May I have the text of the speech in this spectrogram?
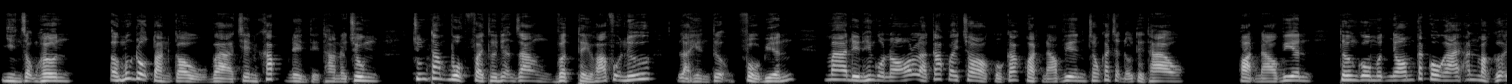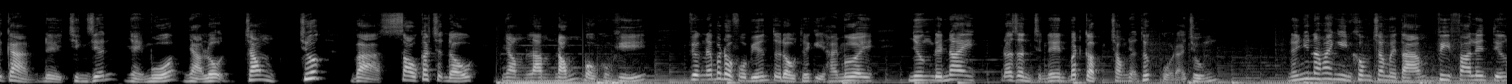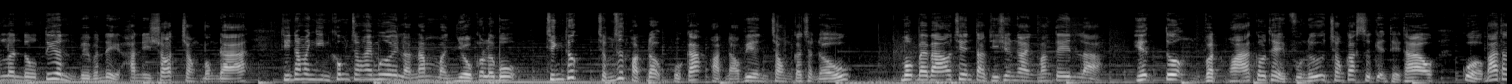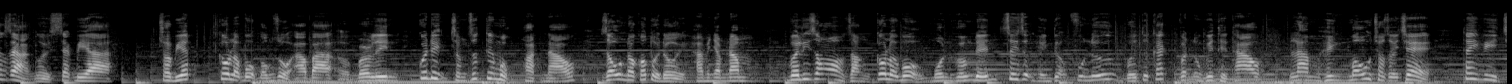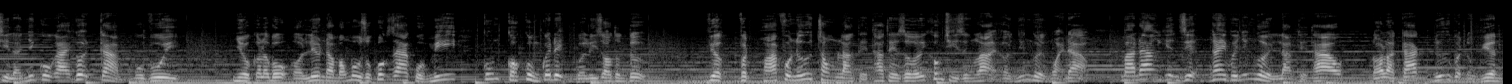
Nhìn rộng hơn, ở mức độ toàn cầu và trên khắp nền thể thao nói chung, chúng ta buộc phải thừa nhận rằng vật thể hóa phụ nữ là hiện tượng phổ biến, mà điển hình của nó là các vai trò của các hoạt náo viên trong các trận đấu thể thao. Hoạt náo viên thường gồm một nhóm các cô gái ăn mặc gợi cảm để trình diễn, nhảy múa, nhào lộn trong, trước và sau các trận đấu nhằm làm nóng bầu không khí. Việc này bắt đầu phổ biến từ đầu thế kỷ 20, nhưng đến nay đã dần trở nên bất cập trong nhận thức của đại chúng. Nếu như năm 2018 FIFA lên tiếng lần đầu tiên về vấn đề honey shot trong bóng đá, thì năm 2020 là năm mà nhiều câu lạc bộ chính thức chấm dứt hoạt động của các hoạt náo viên trong các trận đấu. Một bài báo trên tạp chí chuyên ngành mang tên là Hiện tượng vật hóa cơ thể phụ nữ trong các sự kiện thể thao của ba tác giả người Serbia cho biết câu lạc bộ bóng rổ Alba ở Berlin quyết định chấm dứt tiết mục hoạt náo dẫu nó có tuổi đời 25 năm với lý do rằng câu lạc bộ muốn hướng đến xây dựng hình tượng phụ nữ với tư cách vận động viên thể thao làm hình mẫu cho giới trẻ thay vì chỉ là những cô gái gợi cảm mùa vui. Nhiều câu lạc bộ ở Liên đoàn bóng bầu dục quốc gia của Mỹ cũng có cùng quyết định với lý do tương tự. Việc vật hóa phụ nữ trong làng thể thao thế giới không chỉ dừng lại ở những người ngoại đạo mà đang hiện diện ngay với những người làm thể thao, đó là các nữ vận động viên.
